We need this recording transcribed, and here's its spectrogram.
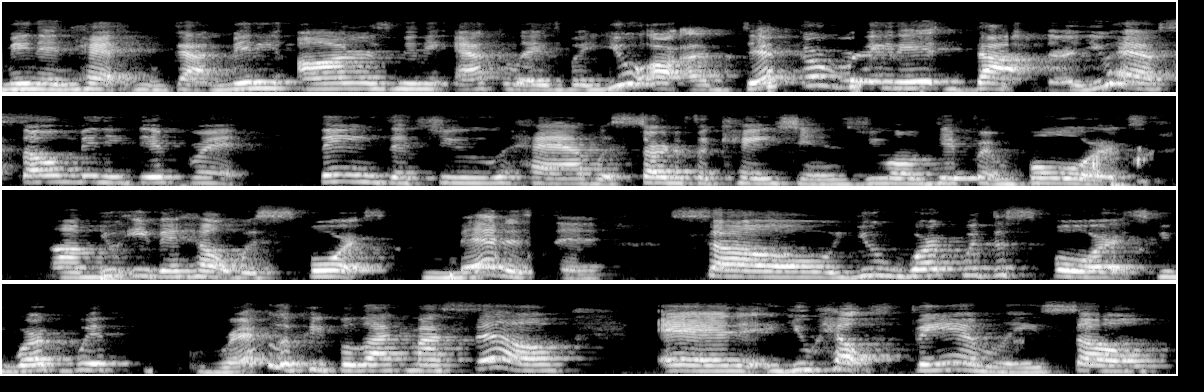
meaning had got many honors, many accolades, but you are a decorated doctor. You have so many different things that you have with certifications, you on different boards. Um, you even help with sports medicine. So you work with the sports, you work with regular people like myself, and you help families. So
